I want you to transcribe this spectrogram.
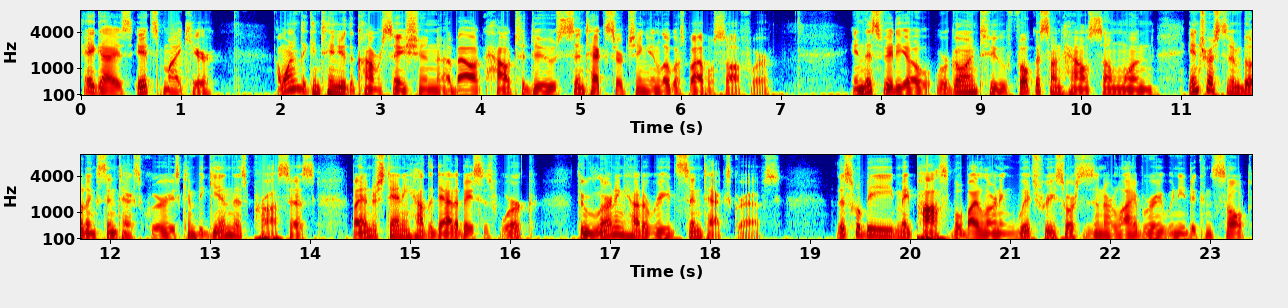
Hey guys, it's Mike here. I wanted to continue the conversation about how to do syntax searching in Logos Bible software. In this video, we're going to focus on how someone interested in building syntax queries can begin this process by understanding how the databases work through learning how to read syntax graphs. This will be made possible by learning which resources in our library we need to consult,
